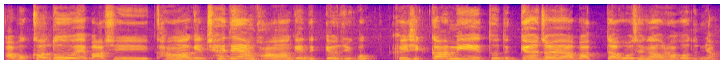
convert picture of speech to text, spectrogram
아보카도의 맛이 강하게 최대한 강하게 느껴지고 그 식감이 더 느껴져야 맞다고 생각을 하거든요.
